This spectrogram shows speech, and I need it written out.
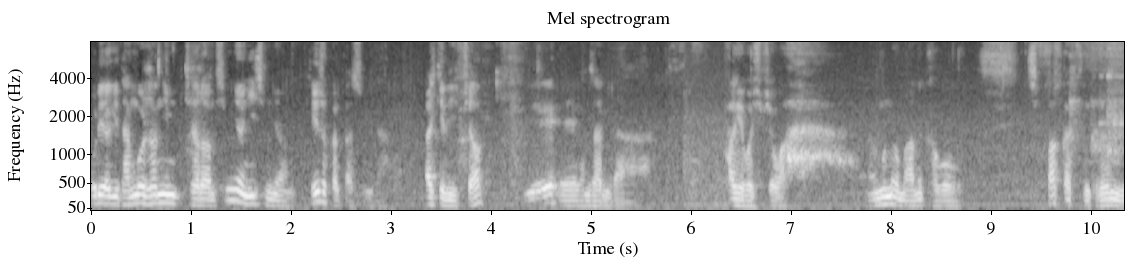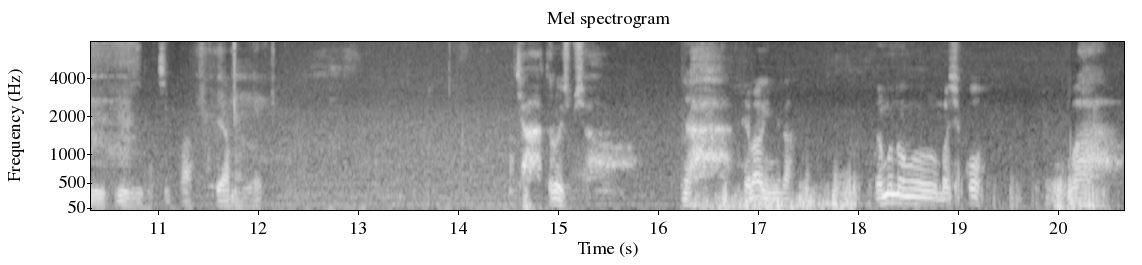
우리 여기 단골 손님처럼 10년, 20년 계속 갈 것 같습니다. 맛있게 드십시오. 예. 네, 감사합니다. 가게 보십시오. 와, 너무너무 아늑하고, 집밥 같은 그런 분위기입니다. 집밥, 그야말로. 자, 들어오십시오. 야, 대박입니다. 너무너무 멋있고, 와,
